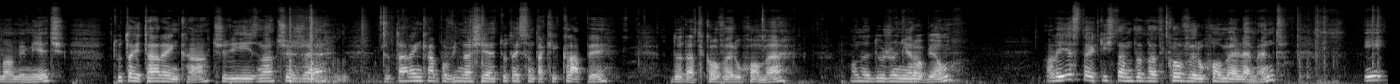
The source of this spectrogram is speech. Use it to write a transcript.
mamy mieć? Tutaj ta ręka, czyli znaczy, że, że ta ręka powinna się, tutaj są takie klapy dodatkowe, ruchome. One dużo nie robią, ale jest to jakiś tam dodatkowy, ruchomy element i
